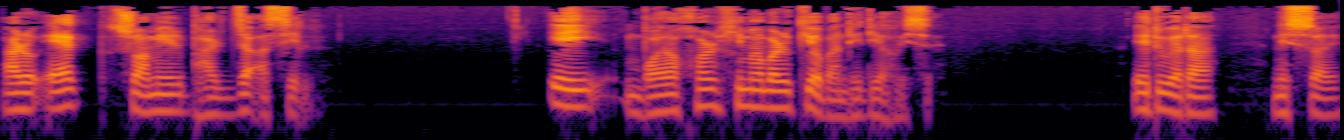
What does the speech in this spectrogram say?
আৰু এক স্বামীৰ ভাৰ্যা আছিল। এই বয়সৰ সীমা বাৰু কিয় বান্ধি দিয়া হৈছে? এইটো এটা নিশ্চয়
